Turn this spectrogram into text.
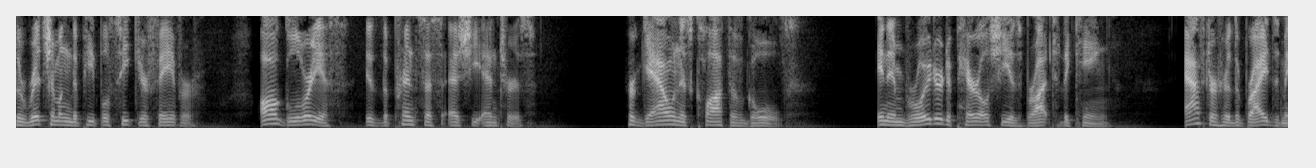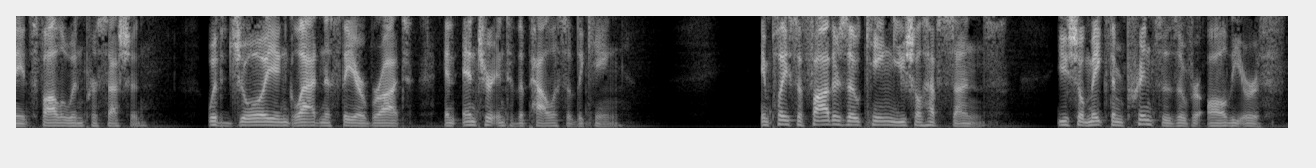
The rich among the people seek your favor. All glorious is the princess as she enters. Her gown is cloth of gold in embroidered apparel she is brought to the king. After her, the bridesmaids follow in procession. With joy and gladness they are brought and enter into the palace of the king. In place of fathers, O king, you shall have sons. You shall make them princes over all the earth.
